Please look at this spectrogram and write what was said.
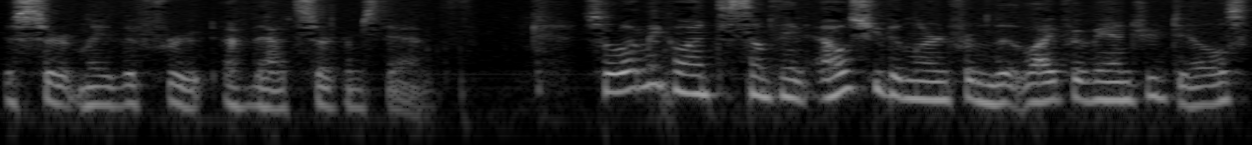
is certainly the fruit of that circumstance. So let me go on to something else you can learn from the life of Andrew Dills.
